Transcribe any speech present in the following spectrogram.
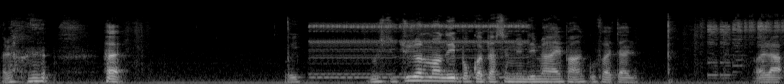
Voilà. oui. Je me suis toujours demandé pourquoi personne ne démarrait par un coup fatal. Voilà.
